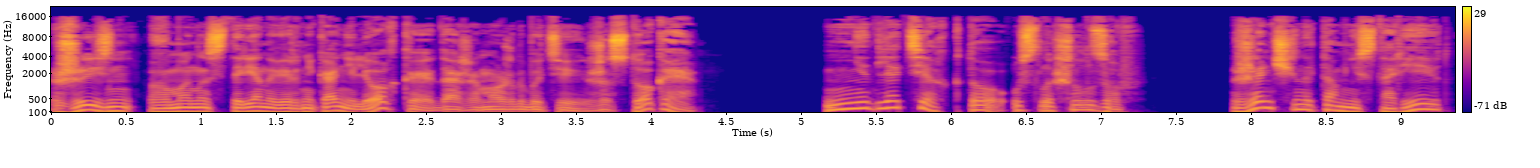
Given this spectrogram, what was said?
Жизнь в монастыре наверняка нелегкая, даже, может быть, и жестокая. Не для тех, кто услышал зов. Женщины там не стареют,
